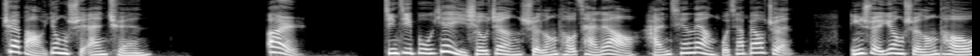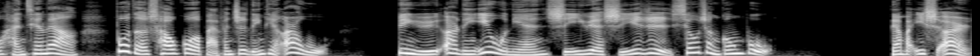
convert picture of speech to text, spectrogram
确保用水安全。二，经济部业已修正水龙头材料含铅量国家标准，饮水用水龙头含铅量不得超过百分之零点二五，并于二零一五年十一月十一日修正公布。两百一十二，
